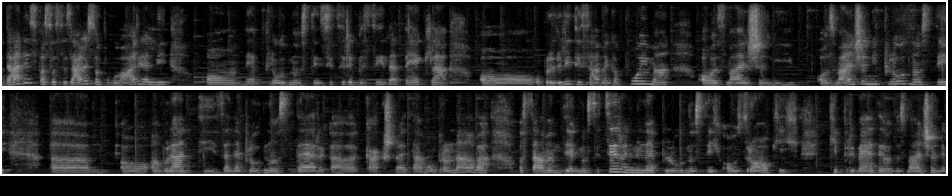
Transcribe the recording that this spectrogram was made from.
Danes pa so se z Alisom pogovarjali o neplodnosti in sicer je beseda tekla o opredelitvi samega pojma, o zmanjšani, o zmanjšani plodnosti um, o ambulanti za neplodnost, ter uh, kakšna je tam obravnava, o samem diagnosticiranju neplodnosti, o vzrokih, ki privedejo do zmanjšanja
